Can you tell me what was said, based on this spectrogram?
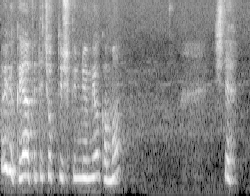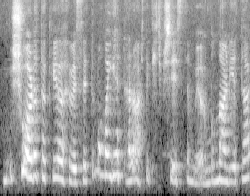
Öyle kıyafete çok düşkünlüğüm yok ama işte şu ara takıya heves ettim ama yeter artık hiçbir şey istemiyorum. Bunlar yeter.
